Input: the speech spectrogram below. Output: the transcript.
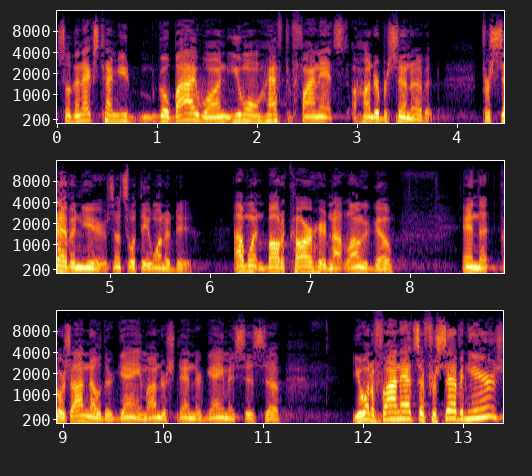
So the next time you go buy one, you won't have to finance 100% of it for seven years. That's what they want to do. I went and bought a car here not long ago and the, of course, I know their game. I understand their game. It says, uh, You want to finance it for seven years?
